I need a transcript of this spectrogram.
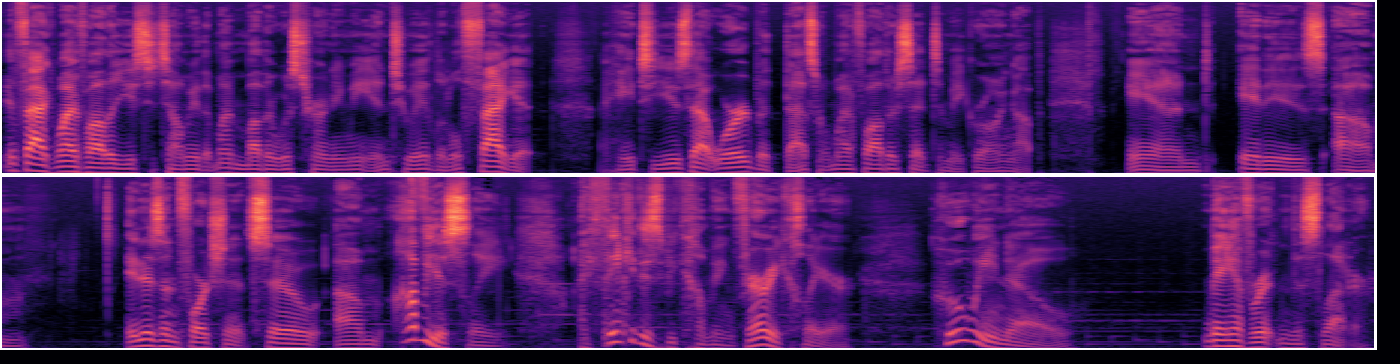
In fact, my father used to tell me that my mother was turning me into a little faggot. I hate to use that word, but that's what my father said to me growing up, and it is um, it is unfortunate. So um, obviously, I think it is becoming very clear who we know may have written this letter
